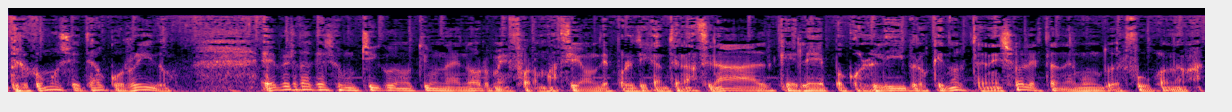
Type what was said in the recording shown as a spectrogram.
Pero ¿cómo se te ha ocurrido? Es verdad que es un chico que no tiene una enorme formación de política internacional, que lee pocos libros, que no está en eso, él está en el mundo del fútbol nada más.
